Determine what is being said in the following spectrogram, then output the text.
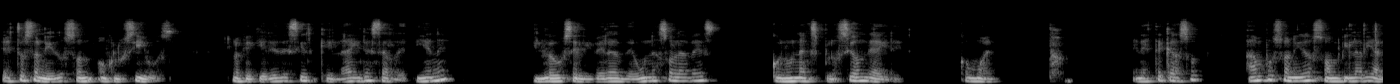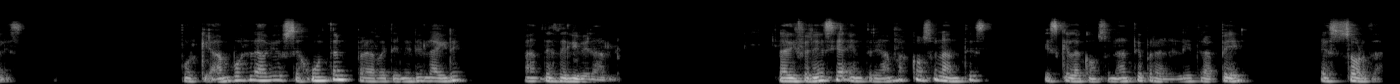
estos sonidos son oclusivos, lo que quiere decir que el aire se retiene y luego se libera de una sola vez con una explosión de aire, como el. En este caso, ambos sonidos son bilabiales, porque ambos labios se juntan para retener el aire antes de liberarlo. La diferencia entre ambas consonantes es que la consonante para la letra P es sorda,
